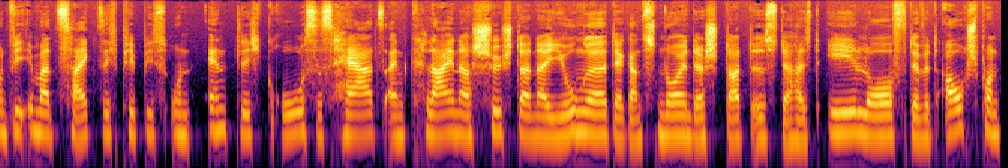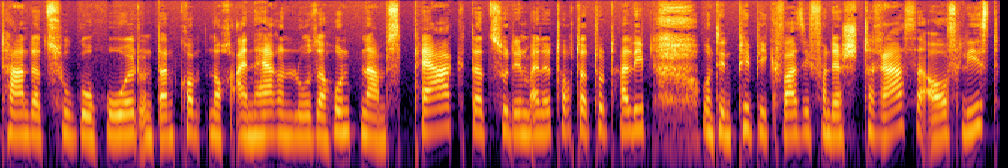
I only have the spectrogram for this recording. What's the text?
Und wie immer zeigt sich Pippis unendlich großes Herz. Ein kleiner, schüchterner Junge, der ganz neu in der Stadt ist. Der heißt Elof. Der wird auch spontan dazu geholt. Und dann kommt noch ein herrenloser Hund namens Perk dazu, den meine Tochter total liebt und den Pippi quasi von der Straße aufliest.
